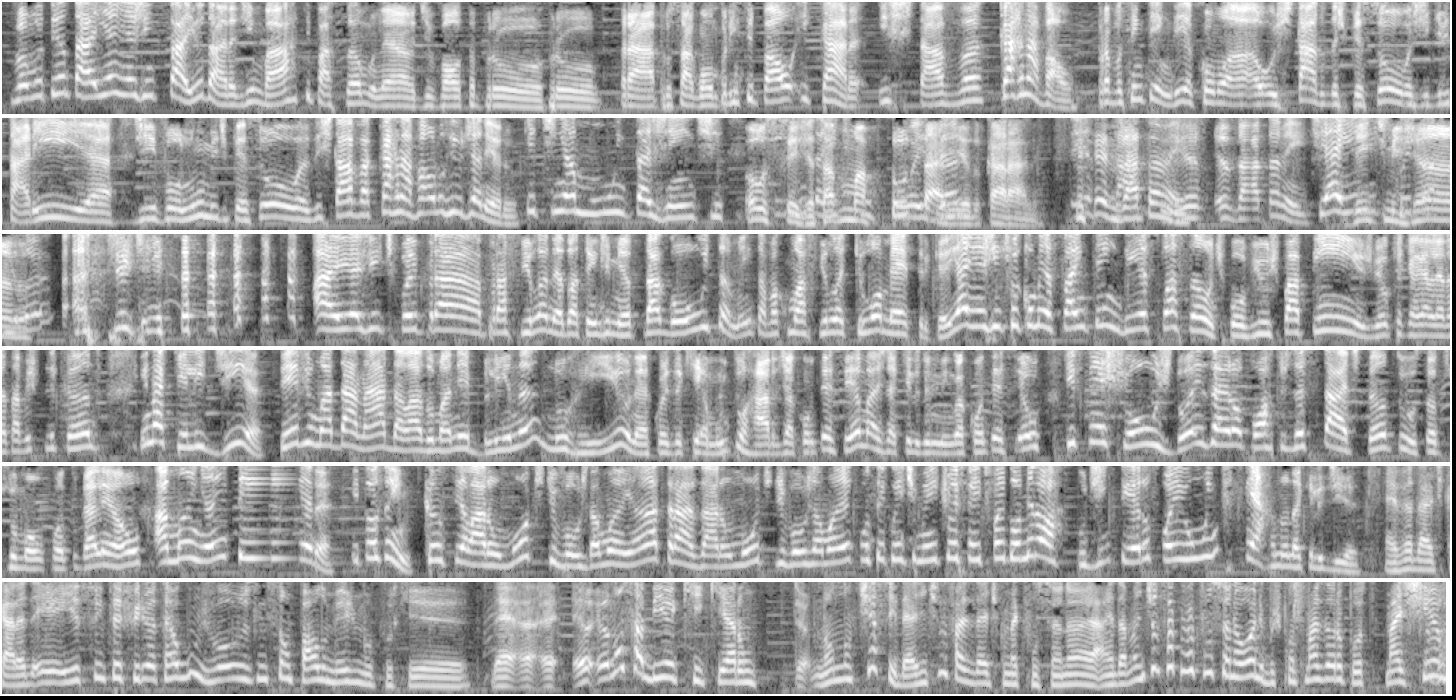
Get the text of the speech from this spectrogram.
Vamos tentar. E aí a gente saiu da área de embarque, passamos, né, de volta pro, pro, pra, pro saguão principal e, cara, estava carnaval. Para você entender como a, o estado das pessoas, de gritaria, de volume de pessoas, estava carnaval no Rio de Janeiro. Que tinha muita gente. Ou seja, tava uma putaria coisa. do caralho. exatamente. Exatamente. E aí gente, gente mijando. Fila... gente Aí a gente foi pra, pra fila, né, do atendimento da Gol e também tava com uma fila quilométrica. E aí a gente foi começar a entender a situação, tipo, ouvir os papinhos, ver o que a galera tava explicando. E naquele dia, teve uma danada lá de uma neblina no Rio, né, coisa que é muito raro de acontecer, mas naquele domingo aconteceu, que fechou os dois aeroportos da cidade, tanto o Santos Dumont quanto o Galeão, a manhã inteira. Então, assim, cancelaram um monte de voos da manhã, atrasaram um monte de voos da manhã, consequentemente o efeito foi dominó. O dia inteiro foi um inferno naquele dia. É verdade, cara. E isso interferiu até alguns voos em São Paulo mesmo, porque. É, é, eu, eu não sabia que, que eram não, não tinha essa ideia, a gente não faz ideia de como é que funciona, ainda mais a gente não sabe como é que funciona o ônibus, quanto mais aeroporto. Mas tinha.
